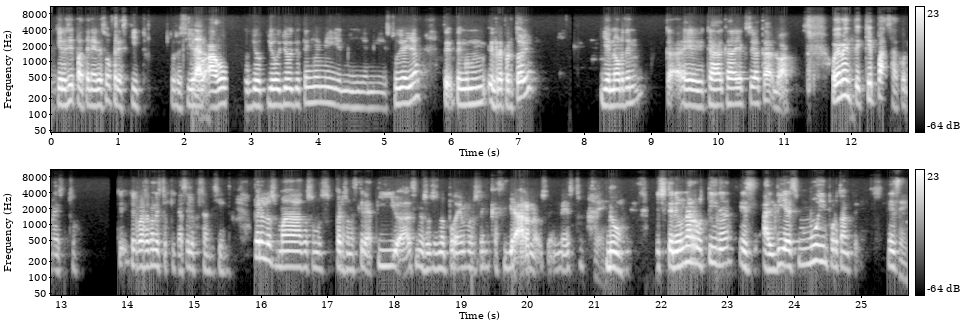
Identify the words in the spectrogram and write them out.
quiere decir para tener eso fresquito. Entonces, si claro. yo hago, yo, yo, yo, yo tengo en mi, en mi, en mi estudio allá, tengo un, el repertorio y en orden, eh, cada, cada, día que estoy acá, lo hago. Obviamente, ¿qué pasa con esto? ¿Qué, ¿Qué, pasa con esto? Que ya sé lo que están diciendo. Pero los magos somos personas creativas y nosotros no podemos encasillarnos en esto. Sí. No. Tener una rutina es, al día es muy importante. Es sí.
